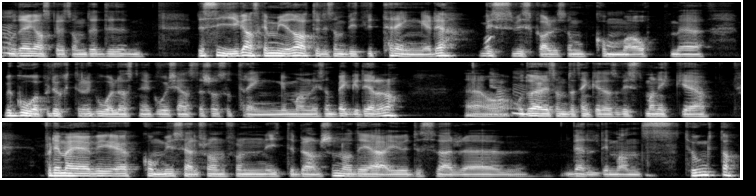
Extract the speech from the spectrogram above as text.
og mm. det er ganske liksom det, det, det sier ganske mye da, at liksom, vi, vi, trenger det hvis vi skal liksom komme opp med, med, gode produkter eller gode løsninger, gode tjenester, så, så trenger man liksom begge deler. da. Uh, og, mm. og, da er liksom, da tenker jeg altså, Hvis man ikke For det med, Jeg kommer jo selv fra, fra IT-bransjen, og det er jo dessverre veldig mannstungt. da.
